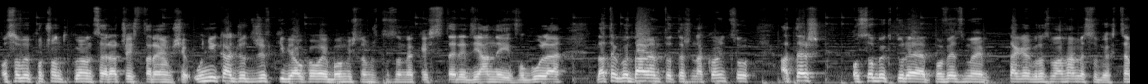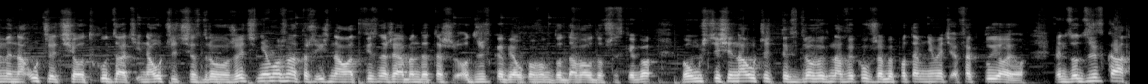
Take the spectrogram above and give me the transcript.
Osoby początkujące raczej starają się unikać odżywki białkowej, bo myślą, że to są jakieś sterydiany i w ogóle. Dlatego dałem to też na końcu, a też osoby, które powiedzmy, tak jak rozmawiamy sobie, chcemy nauczyć się odchudzać i nauczyć się zdrowo żyć, nie można też iść na łatwiznę, że ja będę też odżywkę białkową dodawał do wszystkiego, bo musicie się nauczyć tych zdrowych nawyków, żeby potem nie mieć efektu jojo. Więc odżywka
